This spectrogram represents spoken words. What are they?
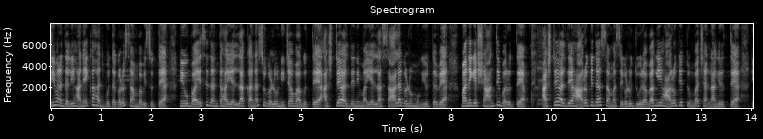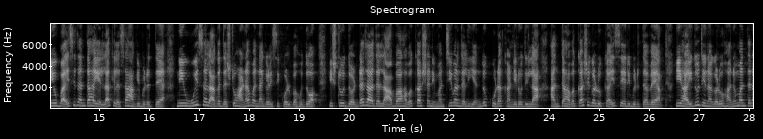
ಜೀವನದಲ್ಲಿ ಅನೇಕ ಅದ್ಭುತಗಳು ಸಂಭವಿಸುತ್ತೆ. ನೀವು ಬಯಸಿದಂತಹ ಎಲ್ಲ ಕನಸುಗಳು ನಿಜವಾಗುತ್ತೆ. ಅಷ್ಟೇ ಅಲ್ಲದೆ ನಿಮ್ಮ ಎಲ್ಲ ಸಾಲಗಳು ಮುಗಿಯುತ್ತವೆ. ಮನೆಗೆ ಶಾಂತಿ ಬರುತ್ತೆ. ಅಷ್ಟೇ ಅಲ್ಲದೆ ಆರೋಗ್ಯದ ಸಮಸ್ಯೆಗಳು ದೂರವಾಗಿ ಆರೋಗ್ಯ ತುಂಬ ಚೆನ್ನಾಗಿರುತ್ತೆ. ನೀವು ಬಯಸಿದಂತಹ ಎಲ್ಲ ಕೆಲಸ ಆಗಿಬಿಡುತ್ತೆ. ನೀವು ಊಹಿಸಲಾಗದಷ್ಟು ಹಣವನ್ನು ಗಳಿಸಿಕೊಳ್ಳಬಹುದು ಇಷ್ಟು ದೊಡ್ಡದಾದ ಲಾಭ, ಅವಕಾಶ ನಿಮ್ಮ ಜೀವನದಲ್ಲಿ ಎಂದೂ ಕೂಡ ಕಂಡಿರೋದಿಲ್ಲ. ಅಂತ ಅವಕಾಶಗಳು ಕೈ ಸೇರಿಬಿಡುತ್ತವೆ. ಈ ಐದು ದಿನಗಳು ಹನುಮಂತನ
